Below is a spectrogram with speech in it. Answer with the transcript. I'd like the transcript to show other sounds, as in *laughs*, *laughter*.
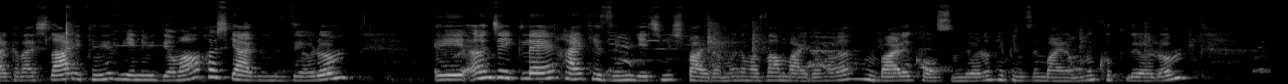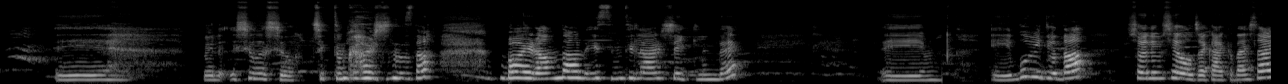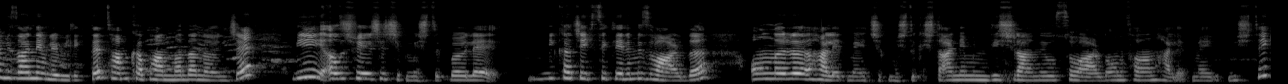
arkadaşlar. Hepiniz yeni videoma hoş geldiniz diyorum. Ee, öncelikle herkesin geçmiş bayramı, Ramazan bayramı mübarek olsun diyorum. Hepinizin bayramını kutluyorum. Ee, böyle ışıl ışıl çıktım *laughs* karşınıza. Bayramdan esintiler şeklinde. Ee, e, bu videoda şöyle bir şey olacak arkadaşlar. Biz annemle birlikte tam kapanmadan önce bir alışverişe çıkmıştık. Böyle birkaç eksiklerimiz vardı. Onları halletmeye çıkmıştık. İşte annemin diş randevusu vardı. Onu falan halletmeye gitmiştik.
